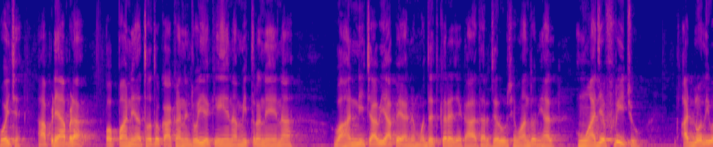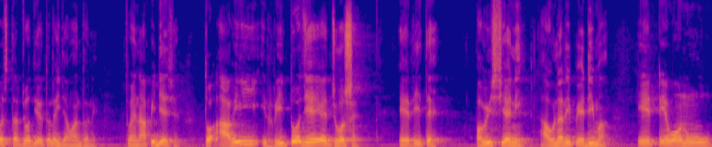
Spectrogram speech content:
હોય છે. આપણે આપણા પપ્પાને અથવા તો કાકાને જોઈએ કે એના મિત્રને એના વાહનની ચાવી આપે અને મદદ કરે છે કે હા તારે જરૂર છે, વાંધો નહીં, હાલ, હું આજે ફ્રી છું. આજનો દિવસ તાર જોતી હોય તો લઈ જા, વાંધો નહીં. તો એને આપી દે છે. તો આવી રીતો જે એ જોશે, એ રીતે ભવિષ્યની આવનારી પેઢીમાં એ ટેવોનું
